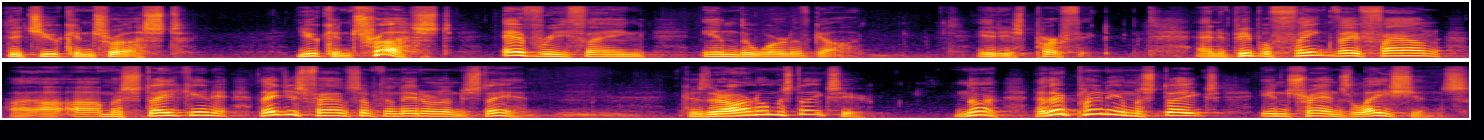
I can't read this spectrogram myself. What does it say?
that you can trust. You can trust everything in the Word of God. It is perfect. And if people think they found a, a, a mistake in it, they just found something they don't understand. Because there are no mistakes here. None. Now, there are plenty of mistakes in translations,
